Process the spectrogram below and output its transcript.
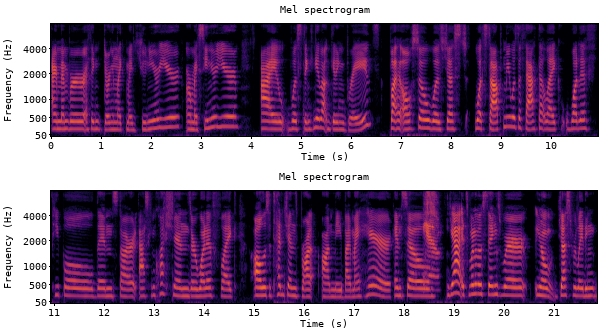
I remember, I think during like my junior year or my senior year, I was thinking about getting braids, but I also was just what stopped me was the fact that like what if people then start asking questions or what if like all this attention's brought on me by my hair. And so, yeah. yeah, it's one of those things where, you know, just relating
